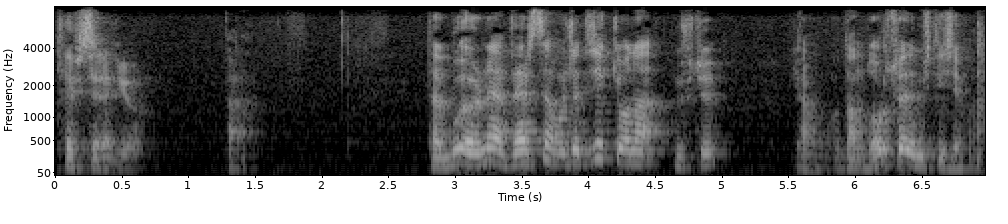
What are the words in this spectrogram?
tefsir ediyor. Falan. Tabi bu örneği verse hoca diyecek ki ona müftü ya adam doğru söylemiş diyecek ona.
